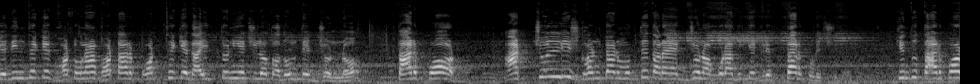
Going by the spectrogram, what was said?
যেদিন থেকে ঘটনা ঘটার পর থেকে দায়িত্ব নিয়েছিল তদন্তের জন্য, তারপর আটচল্লিশ ঘণ্টার মধ্যে তারা একজন অপরাধীকে গ্রেপ্তার করেছিল। কিন্তু তারপর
